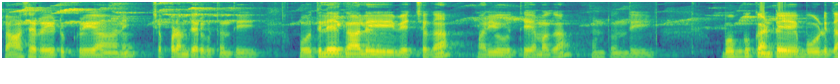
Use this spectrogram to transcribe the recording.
శ్వాస రేటు క్రియ అని చెప్పడం జరుగుతుంది. వదిలే గాలి వెచ్చగా మరియు తేమగా ఉంటుంది. బొగ్గు కంటే బూడిద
